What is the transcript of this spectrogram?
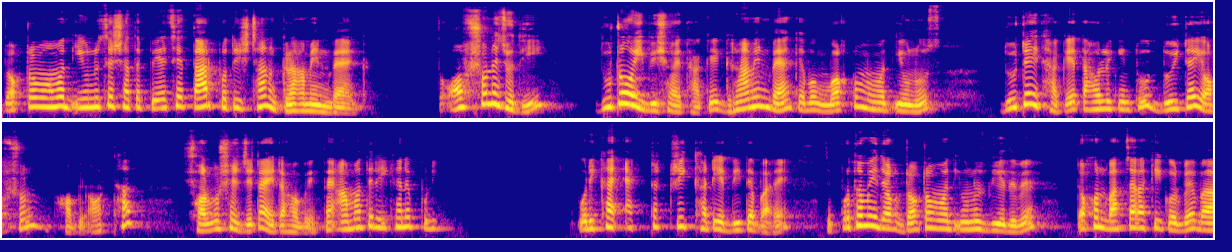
ডক্টর মোহাম্মদ ইউনুসের সাথে পেয়েছে তার প্রতিষ্ঠান গ্রামীণ ব্যাংক। তো অপশনে যদি দুটো ওই বিষয় থাকে, গ্রামীণ ব্যাংক এবং ডক্টর মোহাম্মদ ইউনুস দুটাই থাকে, তাহলে কিন্তু দুইটাই অপশন হবে। অর্থাৎ সর্বশেষ যেটা, এটা হবে। তাই আমাদের এইখানে পরীক্ষায় একটা ট্রিক খাটিয়ে দিতে পারে যে, প্রথমেই ডক্টর মোহাম্মদ ইউনুস দিয়ে দেবে, তখন বাচ্চারা কি করবে বা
